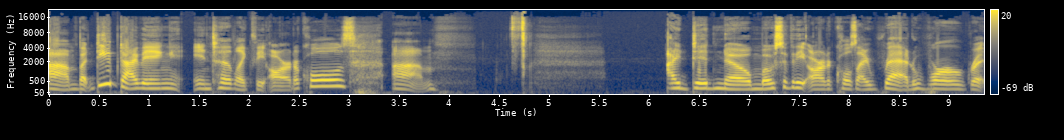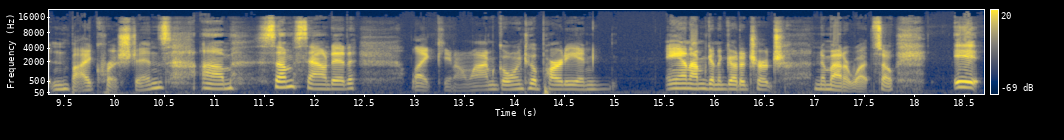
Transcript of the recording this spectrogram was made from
um, but deep diving into like the articles um, I did know most of the articles I read were written by Christians. Um, some sounded Like, you know, I'm going to a party and and I'm going to go to church no matter what. So it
